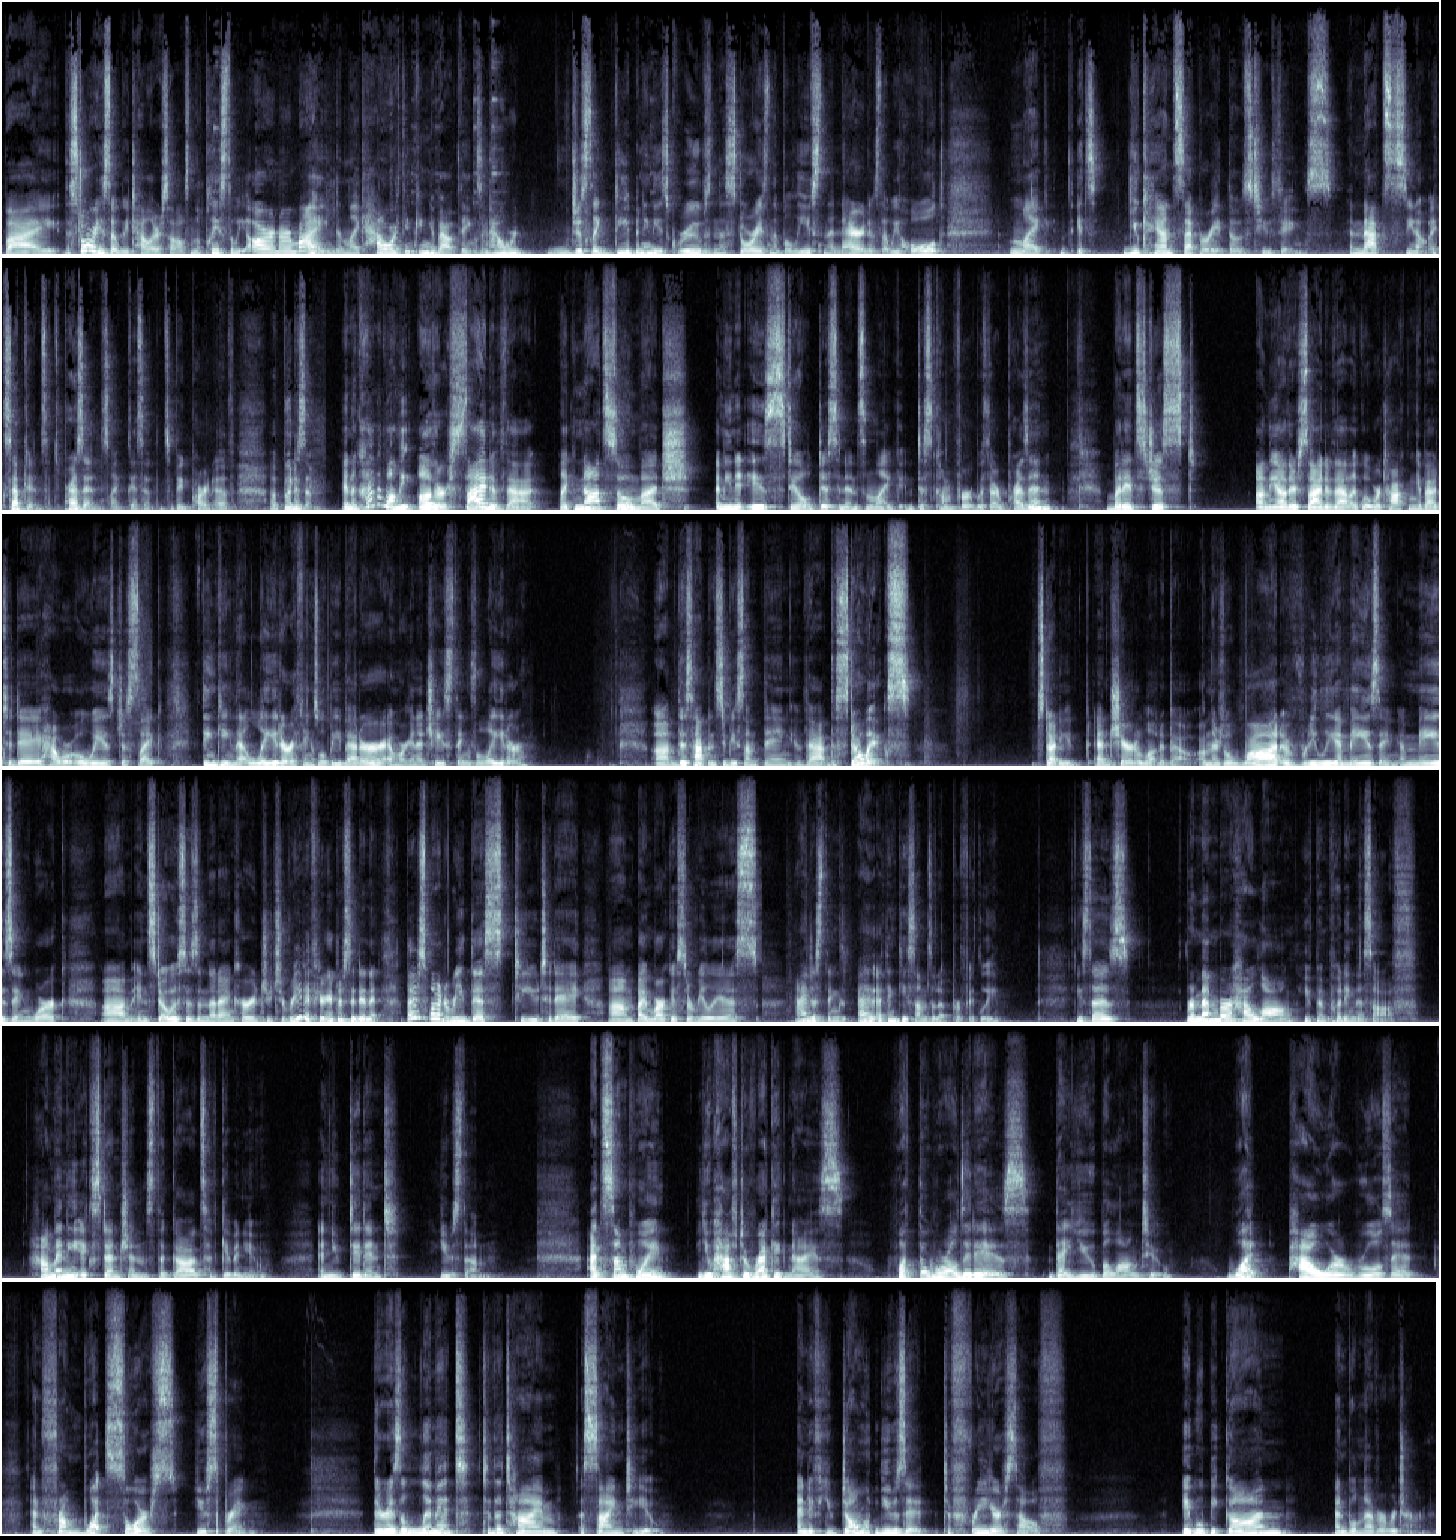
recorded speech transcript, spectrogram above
by the stories that we tell ourselves and the place that we are in our mind and like how we're thinking about things and how we're just like deepening these grooves and the stories and the beliefs and the narratives that we hold like it's you can separate those two things. And that's you know acceptance that's presence. Like i said that's a big part of of buddhism. And kind of on the other side of that like not so much i mean it is still dissonance and like discomfort with our present but it's just on the other side of that like what we're talking about today how we're always just like thinking that later things will be better and we're going to chase things later. Um, this happens to be something that the stoics studied and shared a lot about. And there's a lot of really amazing, amazing work um, in Stoicism that I encourage you to read if you're interested in it. But I just wanted to read this to you today um, by Marcus Aurelius. I just think I, I think he sums it up perfectly. He says, "Remember how long you've been putting this off. How many extensions the gods have given you, and you didn't use them. At some point, you have to recognize what the world it is that you belong to, what power rules it, and from what source you spring. There is a limit to the time assigned to you. And if you don't use it to free yourself, it will be gone and will never return.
